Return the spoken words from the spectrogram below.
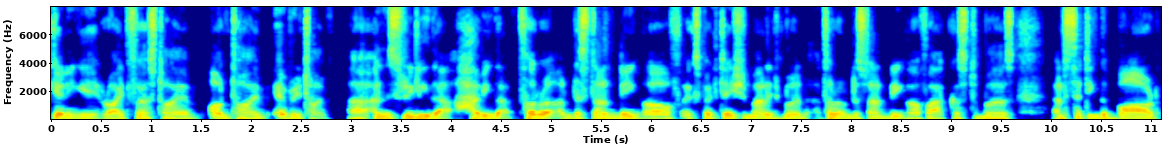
getting it right first time, on time, every time. Uh, and it's really that having that thorough understanding of expectation management, a thorough understanding of our customers, and setting the bar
